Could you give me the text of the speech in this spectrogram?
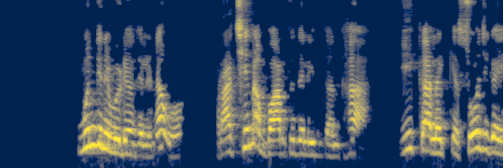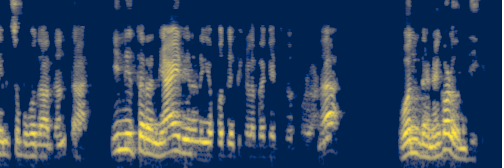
ಮುಂದಿನ ವಿಡಿಯೋದಲ್ಲಿ ನಾವು ಪ್ರಾಚೀನ ಭಾರತದಲ್ಲಿ ಇದ್ದಂತಹ ಈ ಕಾಲಕ್ಕೆ ಸೋಜಿಗ ಎನಿಸಬಹುದಾದಂತಹ ಇನ್ನಿತರ ನ್ಯಾಯ ನಿರ್ಣಯ ಪದ್ಧತಿಗಳ ಬಗ್ಗೆ ತಿಳಿದುಕೊಳ್ಳೋಣ. ವಂದನೆಗಳೊಂದಿಗೆ.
